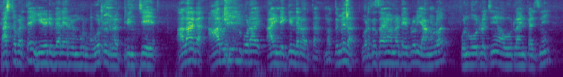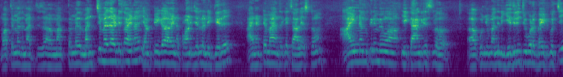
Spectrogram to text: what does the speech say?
కష్టపడితే ఏడు వేల ఇరవై మూడు ఓట్లు రప్పించి అలాగా ఆ రోజు నుంచి కూడా ఆయన నెగ్గిన తర్వాత మొత్తం మీద ఉడత సహాయం అన్న టైప్లో యానంలో కొన్ని ఓట్లు వచ్చినాయి ఆ ఓట్లు ఆయన కలిసినాయి. మొత్తం మీద మొత్తం మీద మంచి మెజార్టీతో ఆయన ఎంపీగా ఆయన పాండిచేరిలో నెగ్గారు. ఆయన అంటే మా అందరికీ చాలా ఇష్టం. ఆయన నమ్ముకుని మేము ఈ కాంగ్రెస్లో కొంచెం మందిని ఎదిరించి కూడా బయటకు వచ్చి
